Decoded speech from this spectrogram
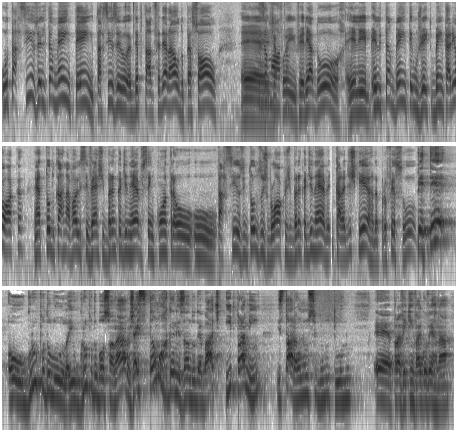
O Tarcísio, ele também tem, Tarcísio é deputado federal do PSOL, é, já foi vereador, ele, ele também tem um jeito bem carioca, né? Todo carnaval ele se veste de Branca de Neve, você encontra o, o Tarcísio em todos os blocos de Branca de Neve, um cara de esquerda, professor. PT ou o grupo do Lula e o grupo do Bolsonaro já estão organizando o debate e, para mim, estarão num segundo turno é, para ver quem vai governar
